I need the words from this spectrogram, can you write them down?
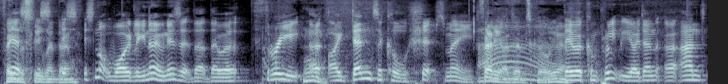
famously went down. it's, it's not widely known, is it, that there were three uh, identical ships made? Fairly identical, yeah. They were completely identical, and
